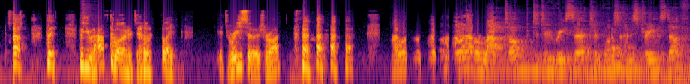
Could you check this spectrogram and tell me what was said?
but but you have to own it. Like it's research, right? I will, I will have a laptop to do research and watch and stream stuff.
